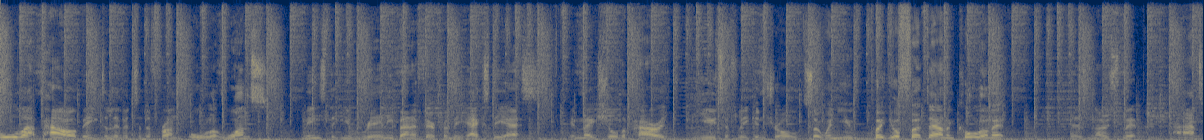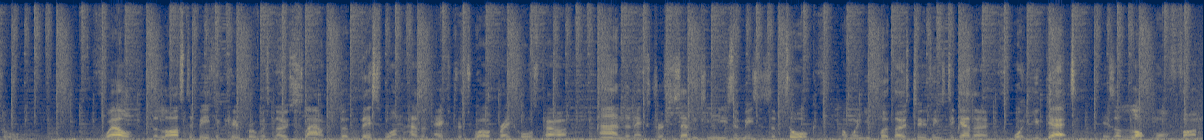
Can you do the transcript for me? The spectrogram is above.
All that power being delivered to the front all at once means that you really benefit from the XDS. It makes sure the power is beautifully controlled, so when you put your foot down and call on it, there's no slip at all. Well, the last Ibiza Cupra was no slouch, but this one has an extra 12 brake horsepower and an extra 70 newton meters of torque. And when you put those two things together, what you get is a lot more fun.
